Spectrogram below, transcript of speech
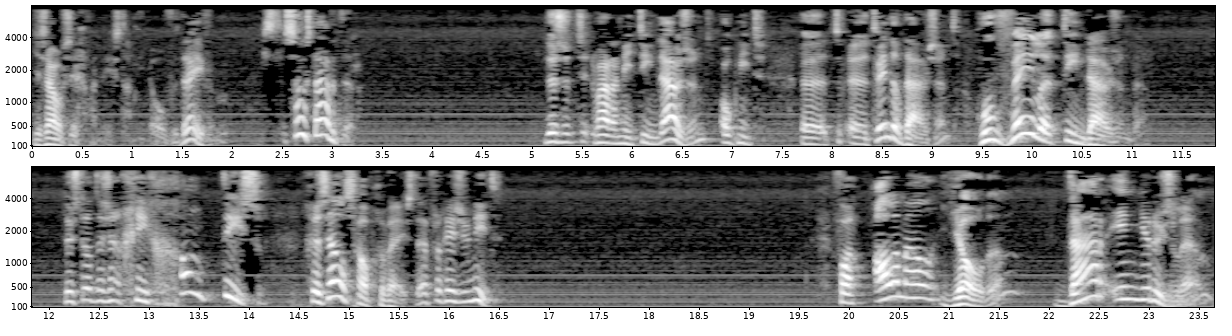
je zou zeggen, is dat niet overdreven? Zo staat het er. Dus het waren niet 10.000, ook niet uh, uh, 20.000, hoeveel tienduizenden. Dus dat is een gigantisch gezelschap geweest, hè? vergis u niet. Van allemaal Joden, daar in Jeruzalem.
